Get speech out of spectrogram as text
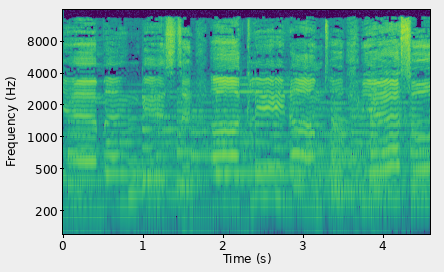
የመንግሥትን አክሊል አምጡ። ኢየሱስ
